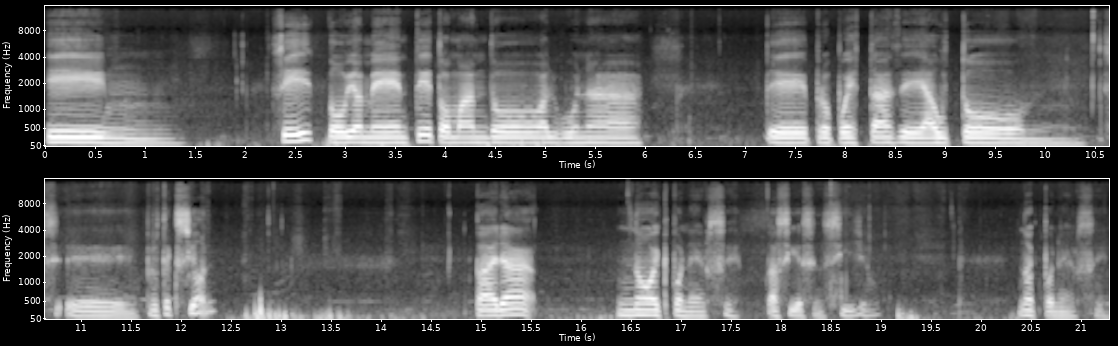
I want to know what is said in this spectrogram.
Em, sí, obviamente tomando algunas eh, propuestas de auto eh, protección para no exponerse, así de sencillo, no exponerse.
